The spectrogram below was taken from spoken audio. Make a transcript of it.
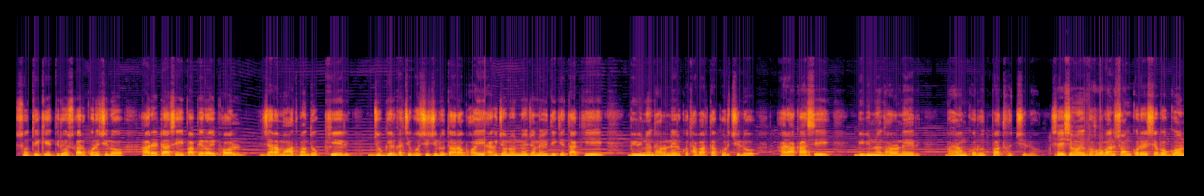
সতীকে তিরস্কার করেছিল, আর এটা সেই পাপেরই ফল। যারা মহাত্মা দক্ষের যুগের কাছে বসেছিল, তারা ভয়ে একজন অন্যজনের দিকে তাকিয়ে বিভিন্ন ধরনের কথাবার্তা করছিল, আর আকাশে বিভিন্ন ধরনের ভয়ঙ্কর উৎপাত হচ্ছিল। সেই সময় ভগবান শঙ্করের সেবকগণ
